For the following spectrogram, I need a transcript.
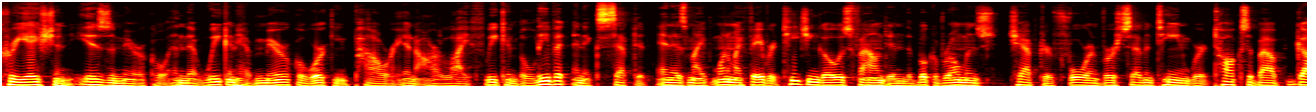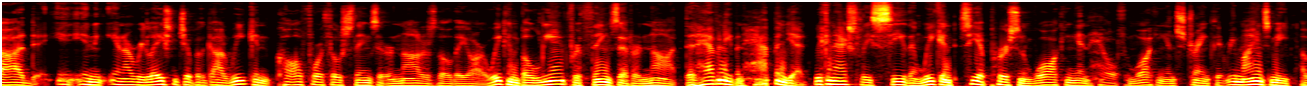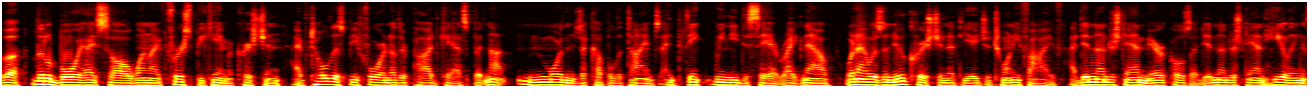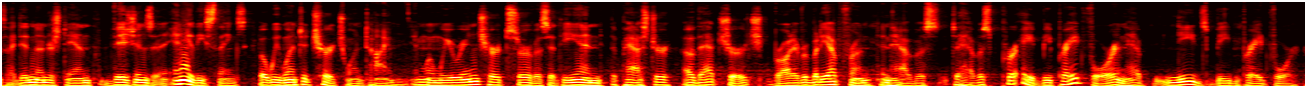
Creation is a miracle, and that we can have miracle working power in our life. We can believe it and accept it. And as my one of my favorite teaching goes, found in the book of Romans, chapter 4 and verse 17, where it talks about God in, in, in our relationship with God, we can call forth those things that are not as though they are. We can believe for things that are not, that have haven't even happened yet. We can actually see them. We can see a person walking in health and walking in strength. It reminds me of a little boy I saw when I first became a Christian. I've told this before in other podcasts, but not more than just a couple of times. I think we need to say it right now. When I was a new Christian at the age of 25, I didn't understand miracles. I didn't understand healings. I didn't understand visions, and any of these things. But we went to church one time, and when we were in church service at the end, the pastor of that church brought everybody up front and have us to have us pray, be prayed for for and have needs being prayed for.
